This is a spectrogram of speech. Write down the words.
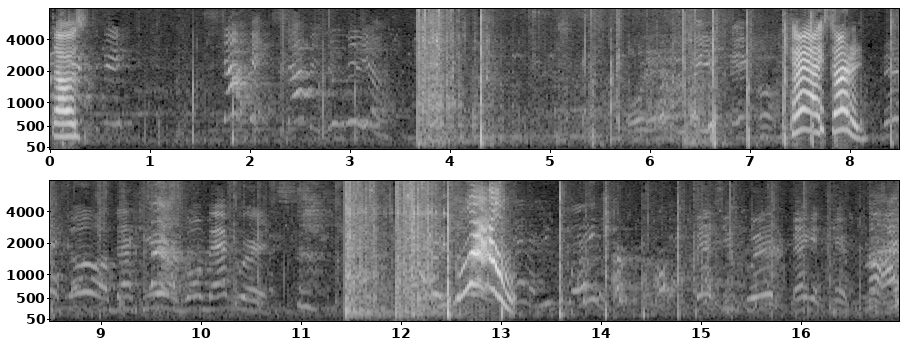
That was. Okay, I started. Man, go. I'm back here. I'm going backwards. Wow! Matt, you quit. Megan, here. No, I,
